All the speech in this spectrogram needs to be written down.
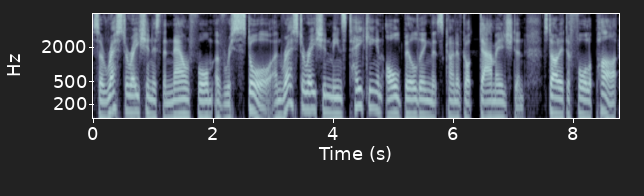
So, restoration is the noun form of restore, and restoration means taking an old building that's kind of got damaged and started to fall apart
